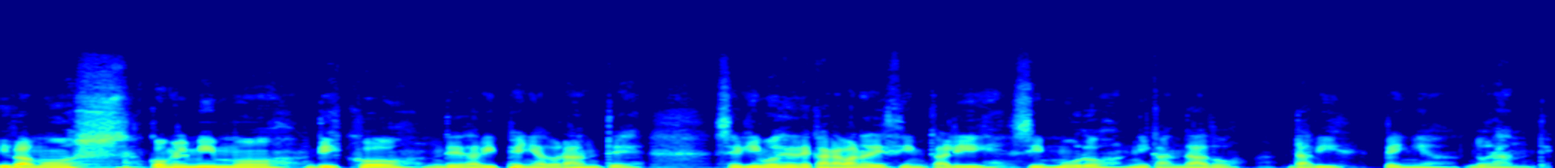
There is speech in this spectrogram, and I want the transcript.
Y vamos con el mismo disco de David Peña Dorante. Seguimos desde Caravana de Cincalí, sin muros ni candado. David Peña Dorante.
